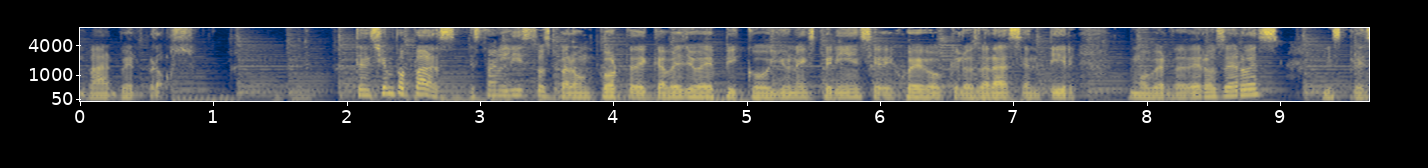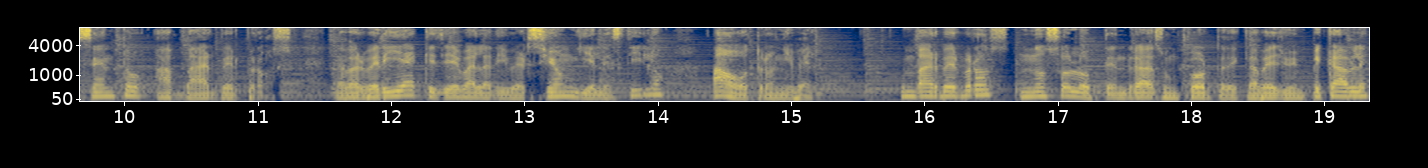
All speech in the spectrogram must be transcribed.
Barber Bros. Atención papás, ¿están listos para un corte de cabello épico y una experiencia de juego que los hará sentir como verdaderos héroes? Les presento a Barber Bros, la barbería que lleva la diversión y el estilo a otro nivel. En Barber Bros no solo obtendrás un corte de cabello impecable,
